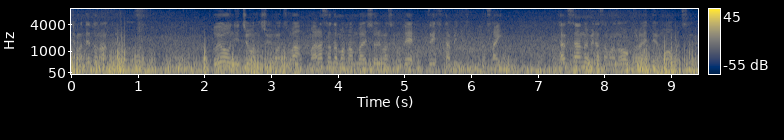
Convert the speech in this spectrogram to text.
時までとなっております土曜日曜の週末はマラサダも販売しておりますのでぜひ食べに来てください。たくさんの皆様のご来店もお待ちしております。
